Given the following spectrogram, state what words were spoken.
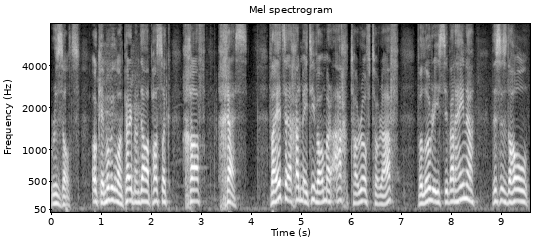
results. Okay, moving along. Perik Mamdala pasuk Chaf Ches. Vayetze echad meiti va'omar ach tarof toraf v'lo re'isi This is the whole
